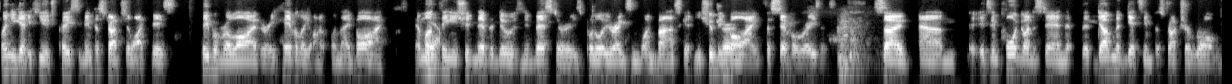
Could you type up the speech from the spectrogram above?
when you get a huge piece of infrastructure like this, people rely very heavily on it when they buy. And one Yeah. thing you should never do as an investor is put all your eggs in one basket. You should be Sure. buying for several reasons. So um, it's important to understand that, that government gets infrastructure wrong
